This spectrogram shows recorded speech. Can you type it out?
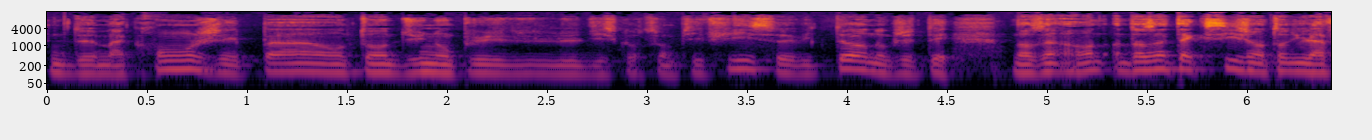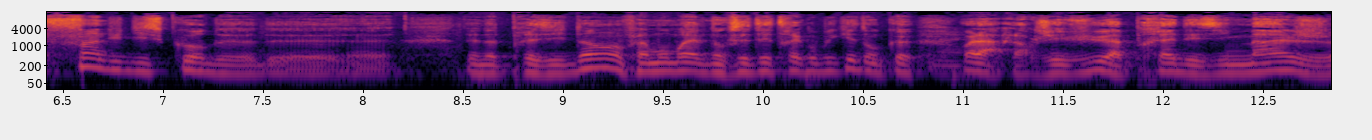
de Macron. J'ai pas entendu non plus le discours de son petit-fils Victor. Donc j'étais dans un dans un taxi. J'ai entendu la fin du discours de de, de notre président. Enfin bon bref. Donc c'était très compliqué. Donc euh, voilà. Alors j'ai vu après des images,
